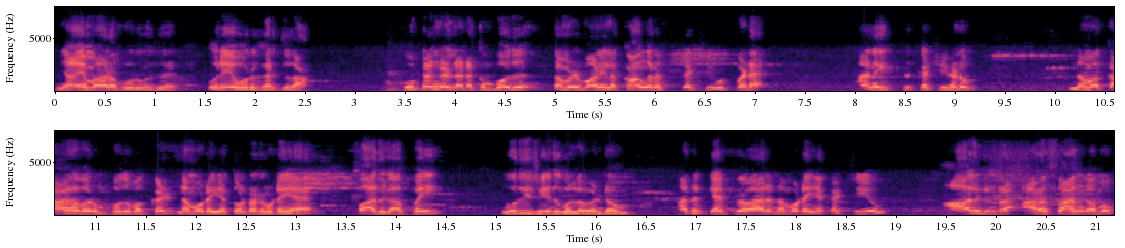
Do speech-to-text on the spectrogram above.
நியாயமான கூறுவது ஒரே ஒரு கருத்து தான் கூட்டங்கள் நடக்கும்போது தமிழ் மாநில காங்கிரஸ் கட்சி உட்பட அனைத்து கட்சிகளும் நமக்காக வரும் பொதுமக்கள் நம்முடைய தொண்டர்களுடைய பாதுகாப்பை உறுதி செய்து கொள்ள வேண்டும். அதற்கேற்றவாறு நம்முடைய கட்சியும் ஆளுகின்ற அரசாங்கமும்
